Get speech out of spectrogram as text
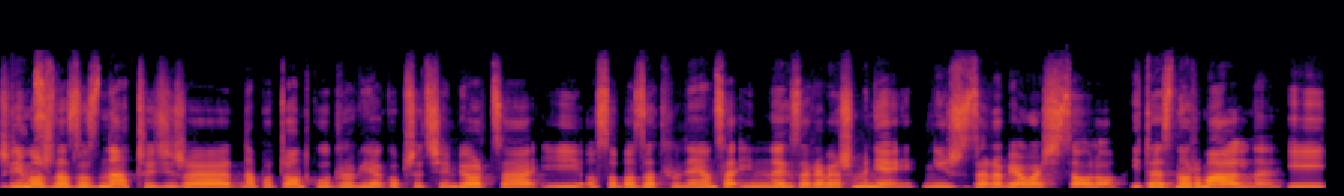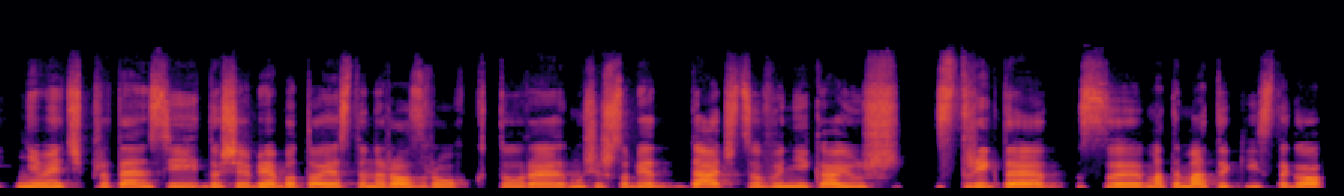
Czyli więc... można zaznaczyć, że na początku drogi jako przedsiębiorca i osoba zatrudniająca innych zarabiasz mniej niż zarabiałaś solo. I to jest normalne. I nie mieć pretensji do siebie, bo to jest ten rozruch, który musisz sobie dać, co wynika już stricte z matematyki, z tego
